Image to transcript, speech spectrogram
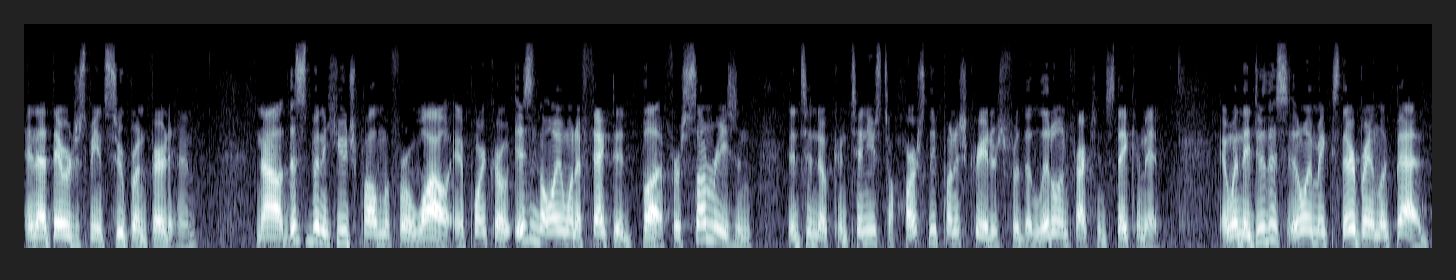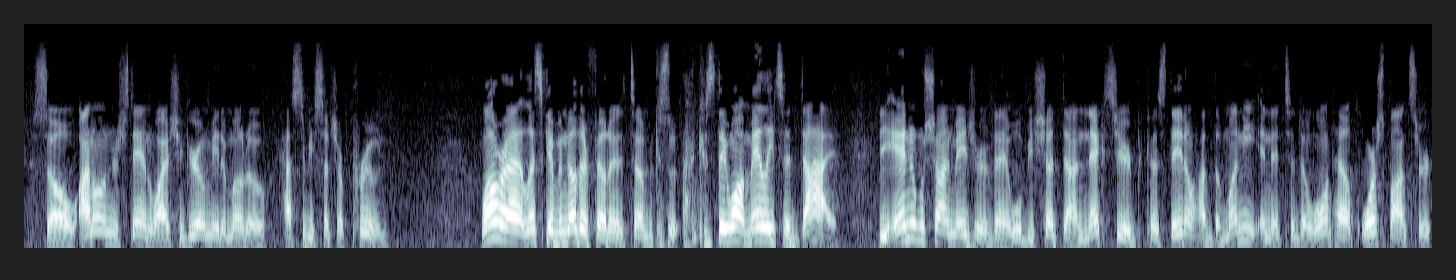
and that they were just being super unfair to him. Now, this has been a huge problem for a while, and PointCrow isn't the only one affected, but for some reason, Nintendo continues to harshly punish creators for the little infractions they commit. And when they do this, it only makes their brand look bad. So I don't understand why Shigeru Miyamoto has to be such a prune. While we're at it, let's give another fail to because, because they want Melee to die. The annual Sean Major event will be shut down next year because they don't have the money and Nintendo won't help or sponsor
